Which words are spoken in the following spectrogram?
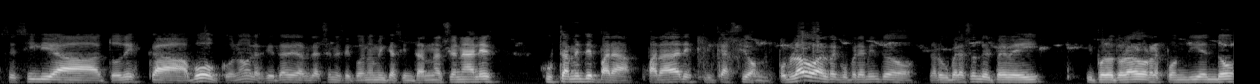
Cecilia Todesca Boco, ¿no? la secretaria de Relaciones Económicas Internacionales, justamente para, para dar explicación, por un lado al recuperamiento, la recuperación del PBI y por otro lado respondiendo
